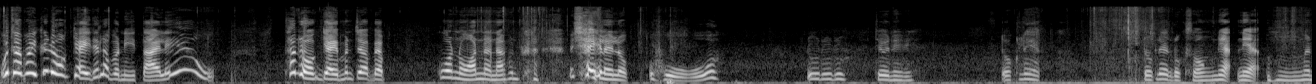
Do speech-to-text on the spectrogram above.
อุ้ยทำไมขึ้นดอกใหญ่ได้ละวันนี้ตายแล้ว ถ้าดอกใหญ่มันจะแบบกลัวนอนน่ะนะเพื่อนๆไม่ใช่อะไรหรอก โอ้โห ดูดูดูเจอนี่ดิดอกแรก ดอกแรกดอกสองเนี่ยเนี่ยมัน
